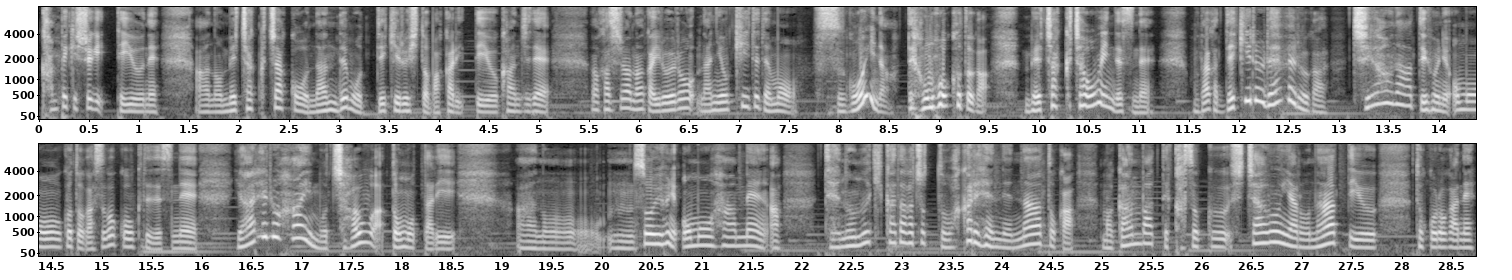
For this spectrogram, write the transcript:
完璧主義っていうね、あの、めちゃくちゃこう何でもできる人ばかりっていう感じで、私はなんかいろいろ何を聞いてても、すごいなって思うことがめちゃくちゃ多いんですね。もうなんかできるレベルが違うなっていうふうに思うことがすごく多くてですね、やれる範囲もちゃうわと思ったり、あの、うん、そういうふうに思う反面、あ、手の抜き方がちょっと分かれへんねんなとか、まあ、頑張って加速しちゃうんやろうなっていうところがね、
